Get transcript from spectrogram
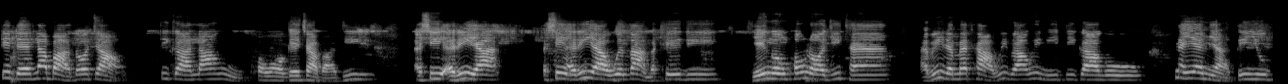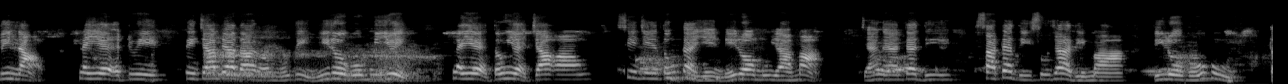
တင့်တယ်လှပသောကြောင့်တိကာလာဟုခေါ်ဝေါ်ခဲ့ကြပါသည်အရှိအရိယအရှင်အရိယဝိသမထေသည်ရေငုံဖုံးတော်ကြီးထံအဘိဓမ္မထဝိဘာဝိနီတိကာကိုနှစ်ရက်မြသင်ယူပြီးနောက်နှစ်ရက်အတွင်းသင်ကြားပြသတော်မူသည့်ညီတို့ကိုမြည်၍နှစ်ရက်သုံးရက်ကြာအောင်စင်ကျင်သုံးသက်ရင်နေတော်မူရာမှကျန်ကန်တက်သည်စာတက်သည်ဆိုကြသည်မှာဒီလိုကိုဟုသ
